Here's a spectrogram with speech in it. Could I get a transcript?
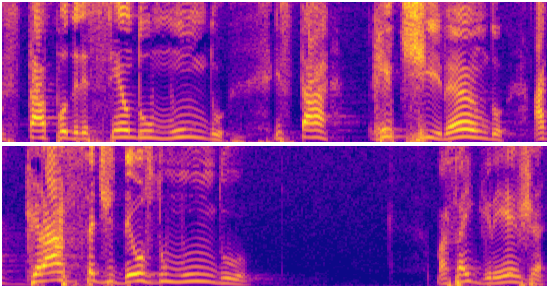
está apodrecendo o mundo, está retirando a graça de Deus do mundo. Mas a igreja,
